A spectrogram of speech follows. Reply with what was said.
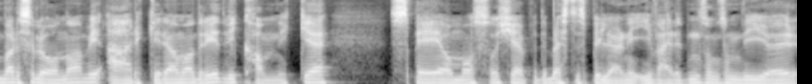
Barcelona, vi er ikke Real Madrid. Vi kan ikke spe om oss og kjøpe de beste spillerne i verden, sånn som de gjør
